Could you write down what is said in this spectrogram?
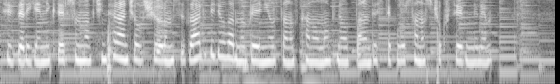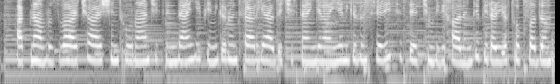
Sizlere yenilikleri sunmak için her an çalışıyorum. Sizler de videolarımı beğeniyorsanız kanalıma abone olup bana destek olursanız çok sevinirim. Alp Navruz ve Ayça Ayşin Turan çiftinden yepyeni görüntüler geldi. Çiftten gelen yeni görüntüleri sizler için video halinde bir araya topladım.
